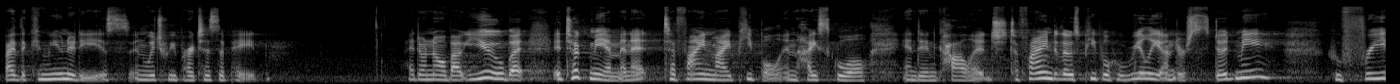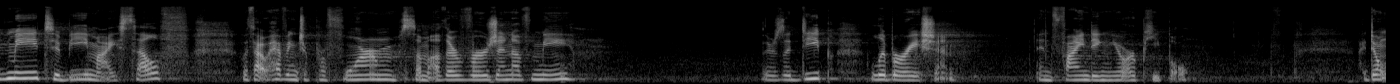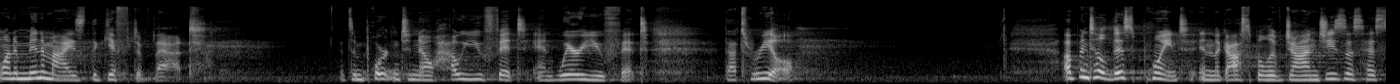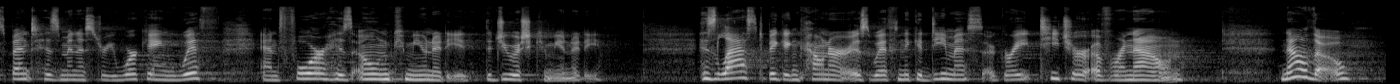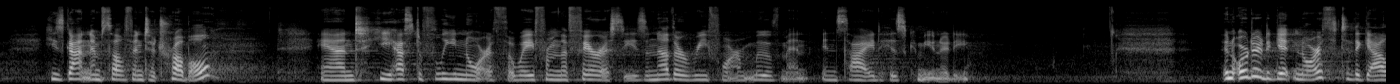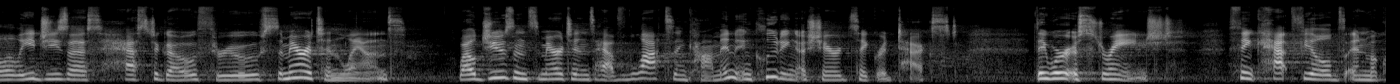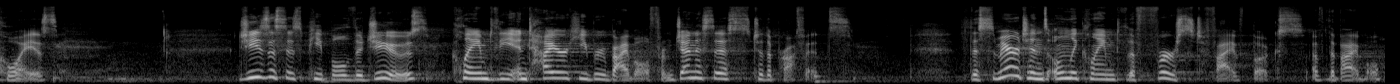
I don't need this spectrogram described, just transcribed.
by the communities in which we participate. I don't know about you, but it took me a minute to find my people in high school and in college, to find those people who really understood me, who freed me to be myself without having to perform some other version of me. There's a deep liberation in finding your people. I don't want to minimize the gift of that. It's important to know how you fit and where you fit. That's real. Up until this point in the Gospel of John, Jesus has spent his ministry working with and for his own community, the Jewish community. His last big encounter is with Nicodemus, a great teacher of renown. Now, though, he's gotten himself into trouble and he has to flee north away from the Pharisees, another reform movement inside his community. In order to get north to the Galilee, Jesus has to go through Samaritan lands. While Jews and Samaritans have lots in common, including a shared sacred text, they were estranged. Think Hatfields and McCoys. Jesus' people, the Jews, claimed the entire Hebrew Bible, from Genesis to the prophets. The Samaritans only claimed the first five books of the Bible.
